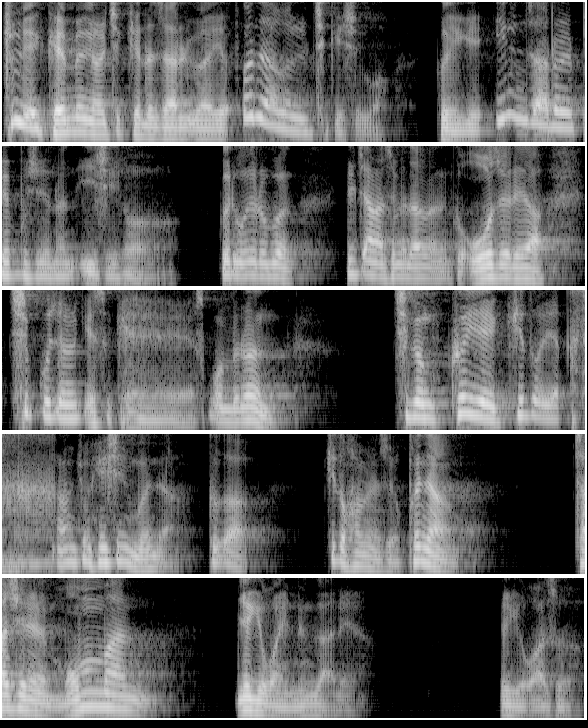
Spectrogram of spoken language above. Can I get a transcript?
주의 계명을 지키는 자를 위하여 언약을 지키시고 그에게 인자를 베푸시는 이시여. 그리고 여러분 읽지 않았습니다만 그 5절에야 19절께서 계속 보면은 지금 그의 기도의 가장 좀 핵심이 뭐냐? 그가 기도하면서 그냥 자신의 몸만 여기 와 있는 거 아니에요. 여기 와서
